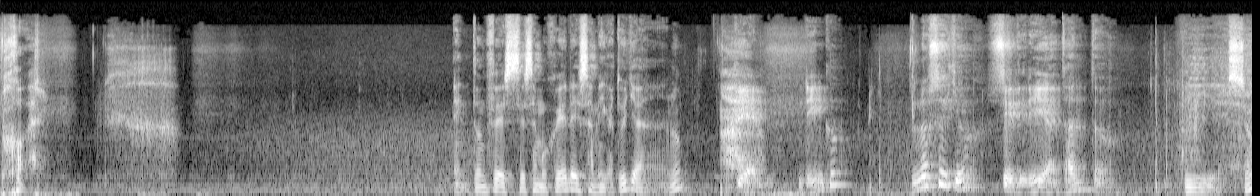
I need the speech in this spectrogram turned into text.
Joder. Entonces esa mujer es amiga tuya, ¿no? ¿Quién? ¿Dinko? No sé yo si diría tanto. ¿Y eso?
